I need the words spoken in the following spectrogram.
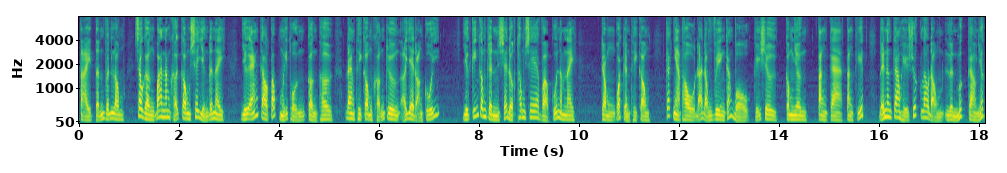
Tại tỉnh Vĩnh Long, sau gần 3 năm khởi công xây dựng đến nay, dự án cao tốc Mỹ Thuận Cần Thơ đang thi công khẩn trương ở giai đoạn cuối. Dự kiến công trình sẽ được thông xe vào cuối năm nay. Trong quá trình thi công, các nhà thầu đã động viên cán bộ, kỹ sư, công nhân tăng ca, tăng kiếp để nâng cao hiệu suất lao động lên mức cao nhất.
